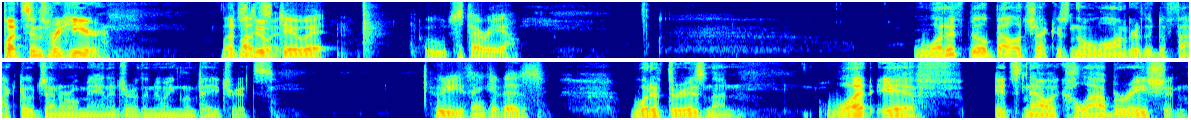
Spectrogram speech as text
But since we're here, let's, let's do it. do it. Ooh, stereo. What if Bill Belichick is no longer the de facto general manager of the New England Patriots? Who do you think it is? What if there is none? What if it's now a collaboration.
